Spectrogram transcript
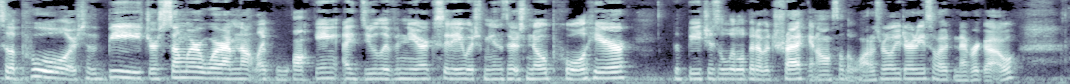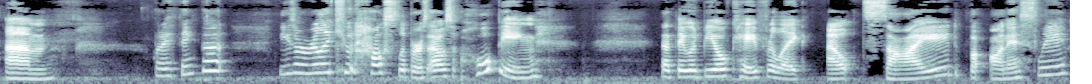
to the pool or to the beach or somewhere where I'm not like walking. I do live in New York City, which means there's no pool here. The beach is a little bit of a trek and also the water's really dirty, so I'd never go. Um, but I think that these are really cute house slippers. I was hoping that they would be okay for like outside, but honestly,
